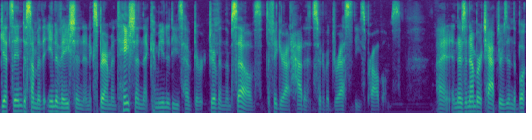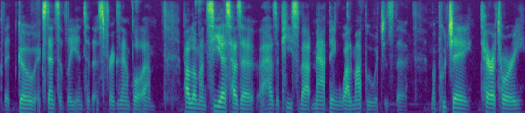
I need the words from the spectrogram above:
gets into some of the innovation and experimentation that communities have dr- driven themselves to figure out how to sort of address these problems. Uh, and there's a number of chapters in the book that go extensively into this. For example, um, Pablo Mansilla has a has a piece about mapping Wallmapu, which is the Mapuche territory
